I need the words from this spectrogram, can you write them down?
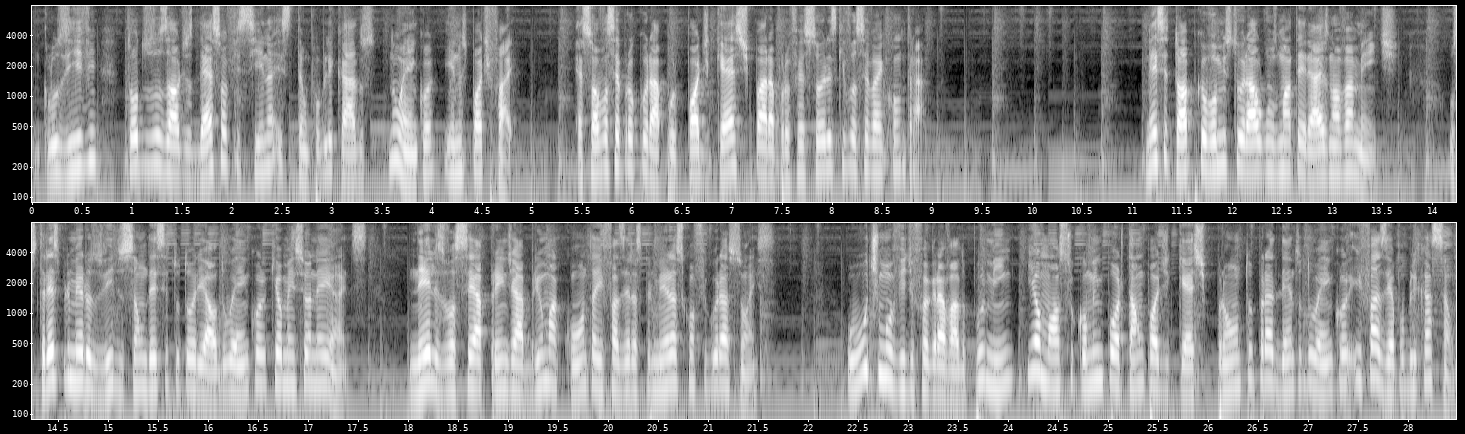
Inclusive, todos os áudios dessa oficina estão publicados no Anchor e no Spotify. É só você procurar por podcast para professores que você vai encontrar. Nesse tópico eu vou misturar alguns materiais novamente. Os três primeiros vídeos são desse tutorial do Anchor que eu mencionei antes. Neles você aprende a abrir uma conta e fazer as primeiras configurações. O último vídeo foi gravado por mim e eu mostro como importar um podcast pronto para dentro do Anchor e fazer a publicação.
